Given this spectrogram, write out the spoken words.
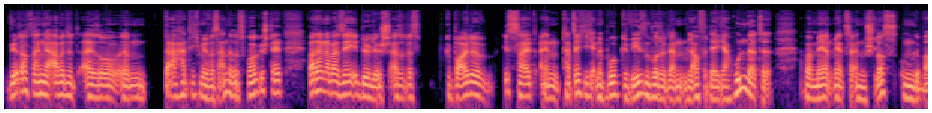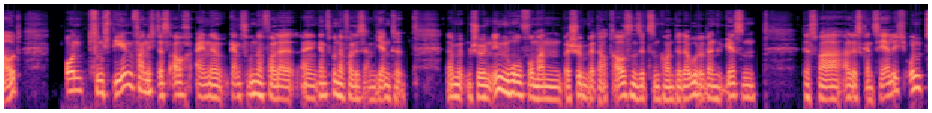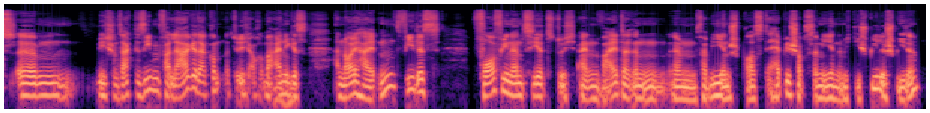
Wird auch dran gearbeitet, also ähm, da hatte ich mir was anderes vorgestellt, war dann aber sehr idyllisch. Also das Gebäude ist halt ein tatsächlich eine Burg gewesen, wurde dann im Laufe der Jahrhunderte aber mehr und mehr zu einem Schloss umgebaut. Und zum Spielen fand ich das auch eine ganz wundervolle, ein ganz wundervolles Ambiente. Dann mit einem schönen Innenhof, wo man bei schönem Wetter auch draußen sitzen konnte. Da wurde dann gegessen. Das war alles ganz herrlich. Und ähm, wie ich schon sagte, sieben Verlage, da kommt natürlich auch immer einiges an Neuheiten. Vieles vorfinanziert durch einen weiteren ähm, Familienspross der Happy Shops Familie, nämlich die Spielespiele.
